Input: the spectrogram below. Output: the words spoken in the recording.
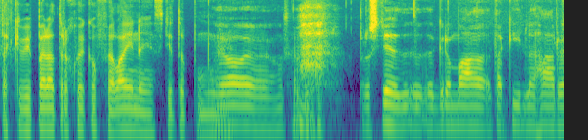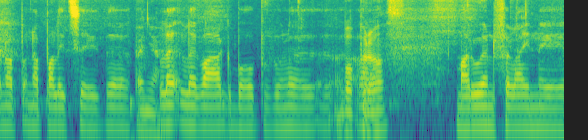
Taky vypadá trochu jako Felajny, jestli to pomůže. Jo, jo, jo. Prostě kdo má takovýhle háro na, na palici, le, levák Bob, le, Bob Ross. Maruen Fellaini,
